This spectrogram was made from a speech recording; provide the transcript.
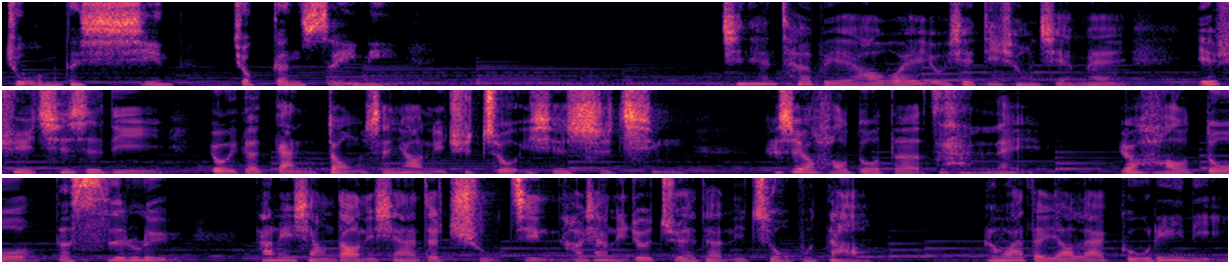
主我们的心就跟随你。今天特别要为有一些弟兄姐妹，也许其实你有一个感动，神要你去做一些事情，可是有好多的残累，有好多的思虑。当你想到你现在的处境，好像你就觉得你做不到，额外的要来鼓励你，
